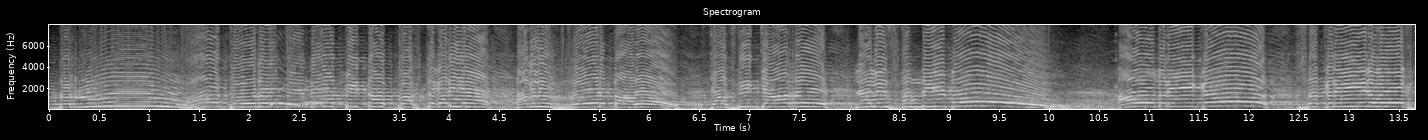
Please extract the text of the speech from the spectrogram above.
ਬੱਰੂ ਆ ਅਗਲੀ ਰੇਡ ਚਾਰ ਰੇ ਲੈ ਸੰਦੀਪ। ਆਓ ਬਰੀਕ ਸਕਰੀਨ ਵੇਖ,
